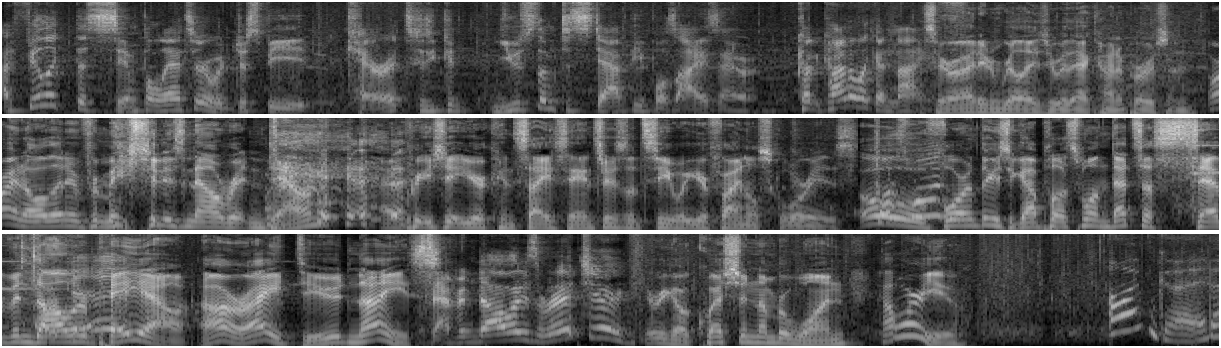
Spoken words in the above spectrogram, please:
I feel like the simple answer would just be carrots because you could use them to stab people's eyes out. Kind of like a knife. Sarah, I didn't realize you were that kind of person. All right, all that information is now written down. I appreciate your concise answers. Let's see what your final score is. Oh, four and three. So you got plus one. That's a $7 Okay. payout. All right, dude. Nice. Seven dollars richer. Here we go. Question number one How are you? Good. I,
